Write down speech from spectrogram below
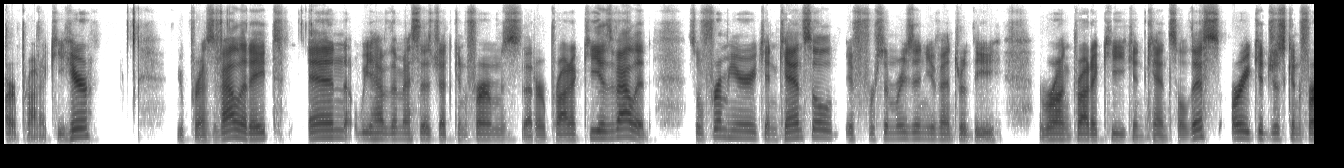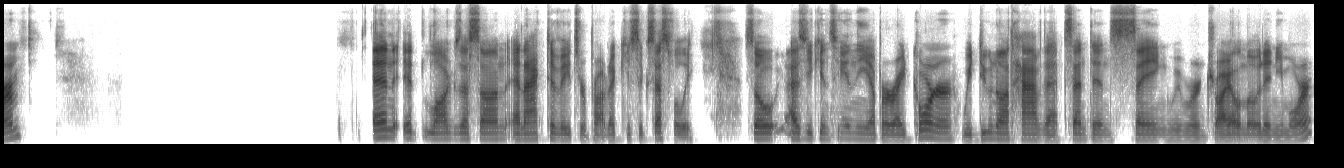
our product key here. You press validate, and we have the message that confirms that our product key is valid. So from here, you can cancel. If for some reason you've entered the wrong product key, you can cancel this, or you could just confirm. and it logs us on and activates our product key successfully. So as you can see in the upper right corner, we do not have that sentence saying we were in trial mode anymore.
